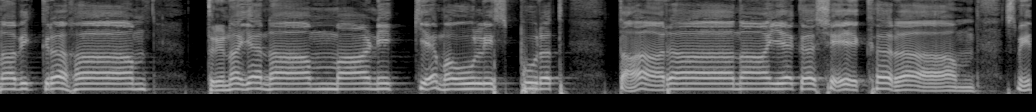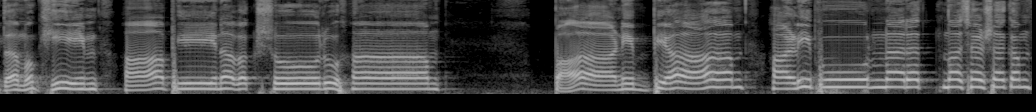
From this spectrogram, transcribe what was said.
सिन्दूरारुणविग्रहां त्रिनयनां माणिक्यमौलिस्फुरत् तारानायकशेखरां स्मितमुखीम् आपीनवक्षोरुहा പാണിഭ്യാം അളിപൂർണരത്നശകം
